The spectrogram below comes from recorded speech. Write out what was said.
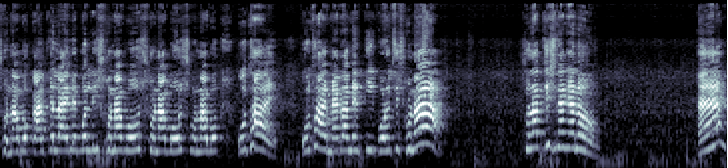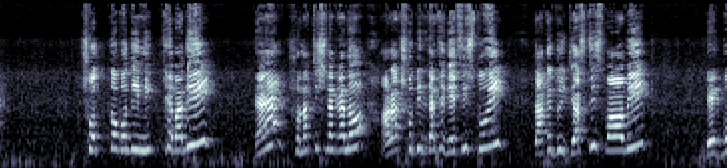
শোনাবো, কালকে লাইভে বললি শোনাবো শোনাবো শোনাবো। কোথায়? কোথায় ম্যাডামের কি করেছে? শোনা! শোনাচ্ছিস না কেন? হ্যাঁ? সত্যবাদী, মিথ্যেবাদী? হ্যাঁ? শোনাচ্ছিস না কেন? আর এক সতীর কাছে গেছিস তুই? তাকে তুই জাস্টিস পাওয়াবি? দেখব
